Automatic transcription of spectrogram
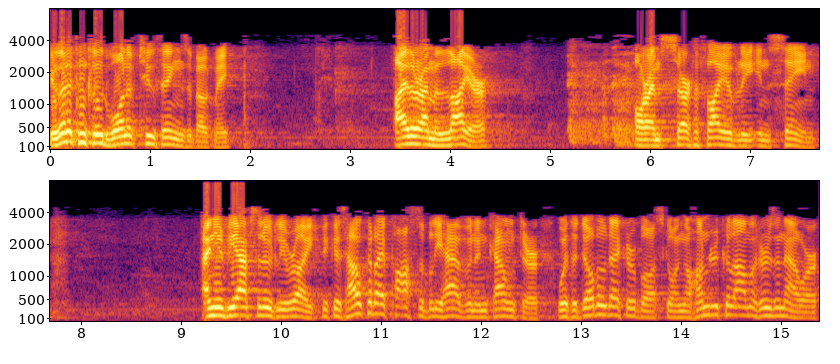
You're going to conclude one of two things about me. Either I'm a liar, or I'm certifiably insane. And you'd be absolutely right, because how could I possibly have an encounter with a double decker bus going 100 kilometers an hour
